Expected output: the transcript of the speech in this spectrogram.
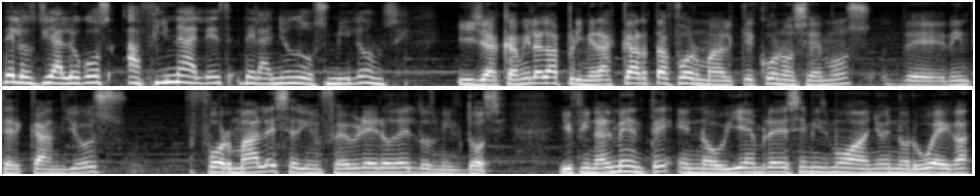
de los diálogos a finales del año 2011. Y ya Camila, la primera carta formal que conocemos de, intercambios formales se dio en febrero del 2012 y finalmente en noviembre de ese mismo año en Noruega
